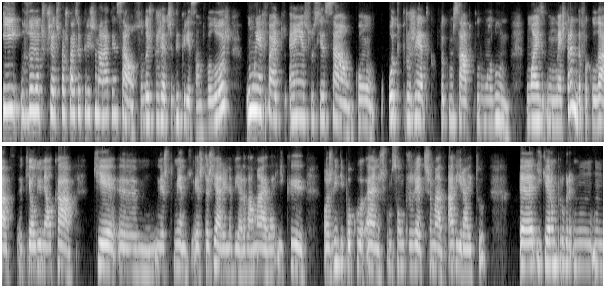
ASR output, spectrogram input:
E os dois outros projetos para os quais eu queria chamar a atenção são dois projetos de criação de valor. Um é feito em associação com outro projeto que foi começado por um aluno, um, um mestrando da faculdade, que é o Lionel K., que é, um, neste momento, é estagiária na Vieira da Almeida e que aos 20 e pouco anos começou um projeto chamado A Direito, uh, e que era um, um,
